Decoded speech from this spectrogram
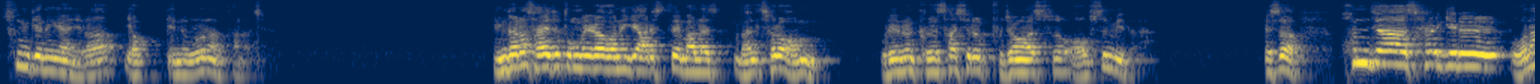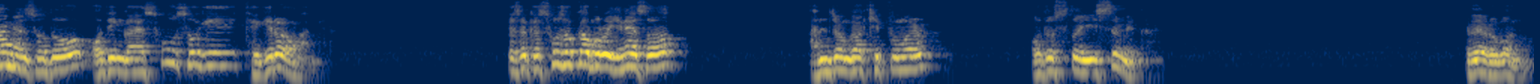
순기능이 아니라 역기능으로 나타나죠. 인간은 사회적 동물이라고 하는 게 아리스토텔 말, 말처럼 우리는 그 사실을 부정할 수 없습니다. 그래서 혼자 살기를 원하면서도 어딘가에 소속이 되기를 원합니다. 그래서 그 소속감으로 인해서 안정과 기쁨을 얻을 수도 있습니다. 근데 여러분,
